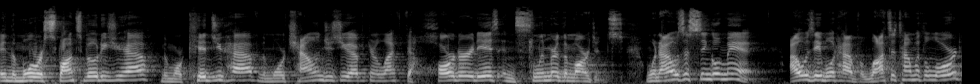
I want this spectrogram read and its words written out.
And the more responsibilities you have, the more kids you have, the more challenges you have in your life, the harder it is and slimmer the margins. When I was a single man, I was able to have lots of time with the Lord,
